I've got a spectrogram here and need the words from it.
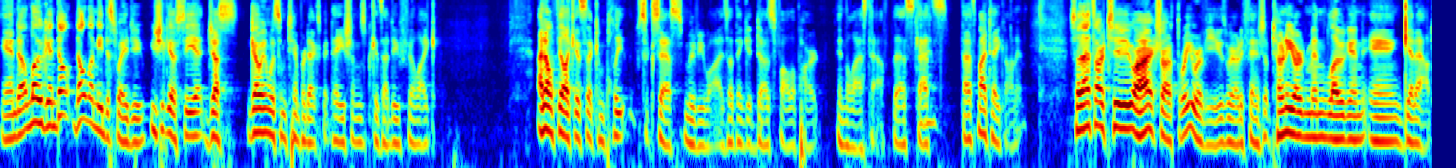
And uh, Logan, don't don't let me dissuade you. You should go see it. Just go in with some tempered expectations because I do feel like I don't feel like it's a complete success movie wise. I think it does fall apart in the last half. That's Okay. that's that's my take on it. So that's our two, or actually our three reviews. We already finished up Toni Erdmann, Logan, and Get Out.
